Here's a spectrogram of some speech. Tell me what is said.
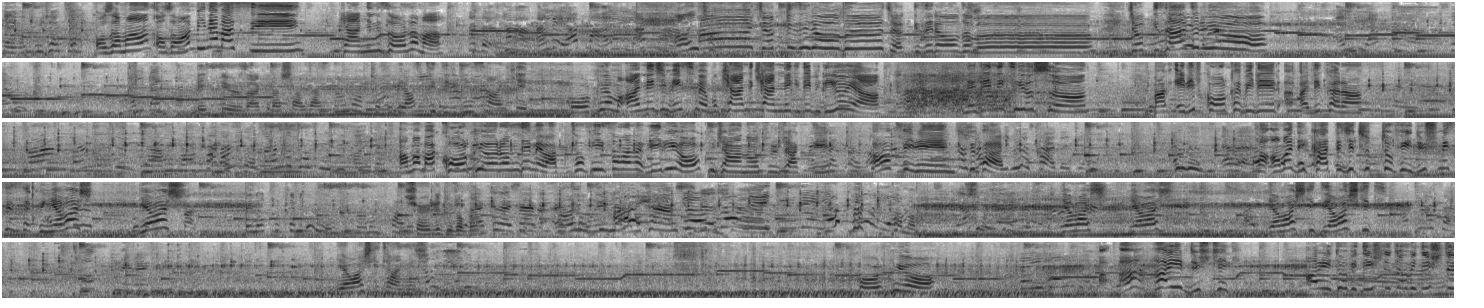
Hayır oturacak ya. O zaman o zaman binemezsin. Kendini zorlama. Hadi tamam. Ali yapma. Ali yapma. Ay çok Aa, çok güzel oldu. Çok güzel oldu bu. Çok güzel duruyor. Arkadaşlar gelsin ama Tofi biraz tedirgin sanki. Korkuyor mu? Anneciğim itme bu kendi kendine gidebiliyor ya. Neden itiyorsun? Bak Elif korkabilir. Ali Karan. Ama bak korkuyorum deme bak. Tofi'yi sana veriyor kucağına oturacak diye. Aferin süper. Evet. Ha, ama dikkatlice tut Tofi'yi düşmesin sakın yavaş. Yavaş. Beni oturtabilir miyim? Şöyle duralım. Arkadaşlar. Tamam. Şimdi. Yavaş yavaş. Yavaş git yavaş git. Arkadaşlar çok merak ediyorum. Yavaş git anneciğim. Korkuyor. Hayır, Ah hayır düşecek. Ay Tofi düştü Tofi düştü.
